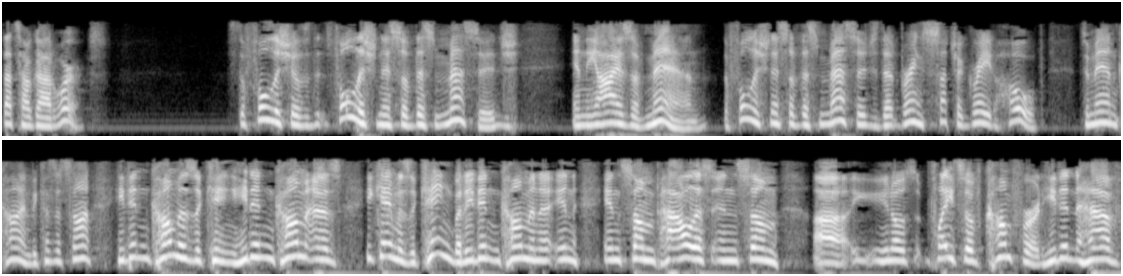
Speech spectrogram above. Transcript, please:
That's how God works. The foolish of, foolishness of this message in the eyes of man, the foolishness of this message that brings such a great hope to mankind because it's not, he didn't come as a king. He didn't come as, he came as a king, but he didn't come in a, in, in some palace, in some, uh, you know, place of comfort. He didn't have,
